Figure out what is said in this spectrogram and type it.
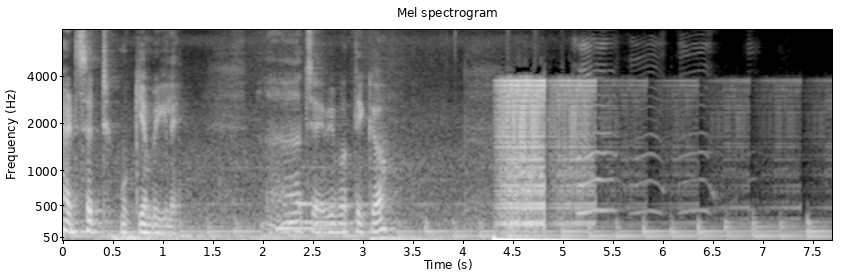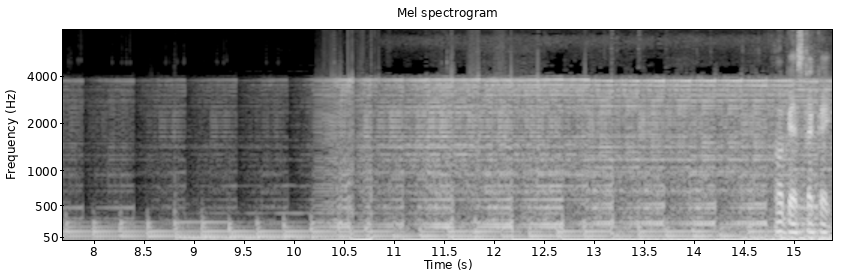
ഹെഡ്സെറ്റ് മുക്കിയമ്പിക്കില്ലേ ചെവി പൊത്തിക്കോ. ഓക്കെ സ്റ്റക്കായി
